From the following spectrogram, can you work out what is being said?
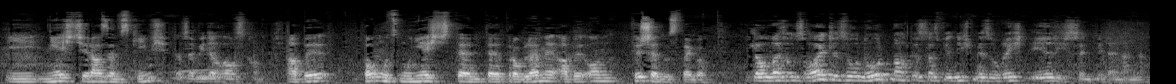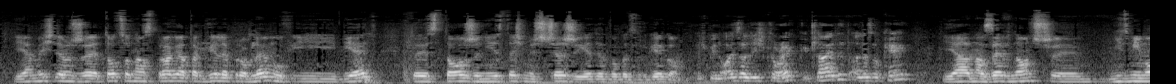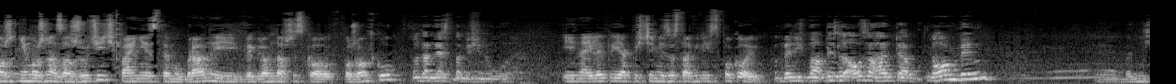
i nieść razem z kimś, aby pomóc mu nieść te, te problemy, aby on wyszedł z tego. Ja myślę, że to, co nam sprawia tak wiele problemów i bied, to jest to, że nie jesteśmy szczerzy jeden wobec drugiego. Ich bin äußerlich korrekt gekleidet, alles okay? Ja na zewnątrz y, nic mi moż, nie można zarzucić, fajnie jestem ubrany i wygląda wszystko w porządku Und dann lässt man mich in Ruhe. I najlepiej jakbyście mnie zostawili w spokoju. Und wenn ich mal ein bisschen außerhalb der Norm bin,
